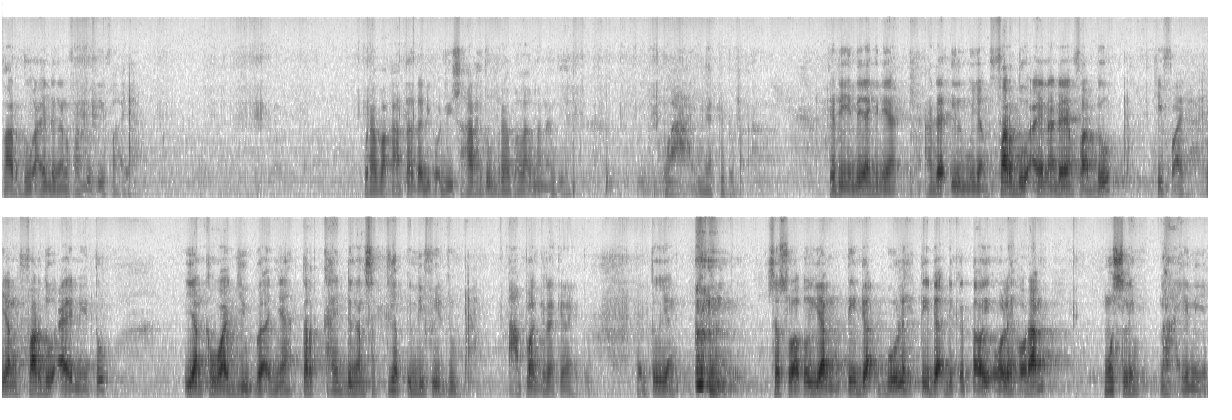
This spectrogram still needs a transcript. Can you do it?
fardu ain dengan fardu kifayah. Berapa kata tadi kok di sarah itu berapa lama nanti ya banyak gitu Pak. Jadi intinya gini ya, ada ilmu yang fardu ain, ada yang fardu kifayah. Yang fardu ain itu yang kewajibannya terkait dengan setiap individu. Apa kira-kira itu? Tentu yang sesuatu yang tidak boleh tidak diketahui oleh orang muslim. Nah, ini.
